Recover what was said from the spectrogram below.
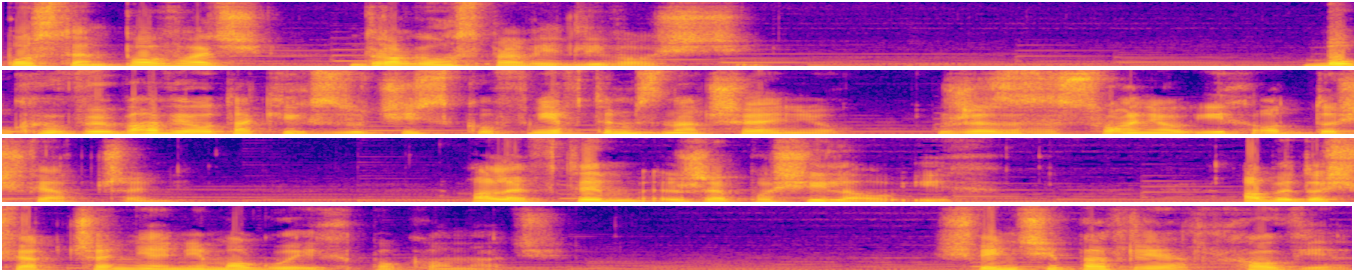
postępować drogą sprawiedliwości. Bóg wybawiał takich z ucisków nie w tym znaczeniu, że zasłaniał ich od doświadczeń, ale w tym, że posilał ich, aby doświadczenia nie mogły ich pokonać. Święci patriarchowie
